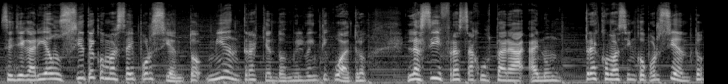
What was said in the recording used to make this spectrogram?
se llegaría a un 7,6%, mientras que en 2024 la cifra se ajustará en un 3,5%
